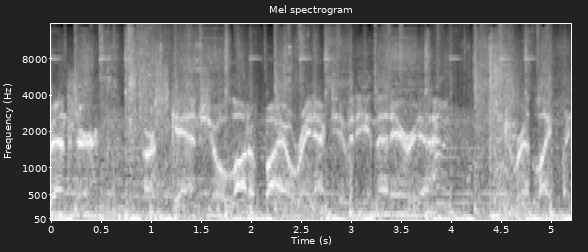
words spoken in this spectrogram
Spencer, our scans show a lot of bio-rain activity in that area. Tread lightly.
